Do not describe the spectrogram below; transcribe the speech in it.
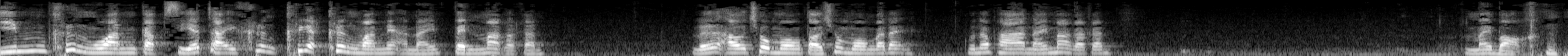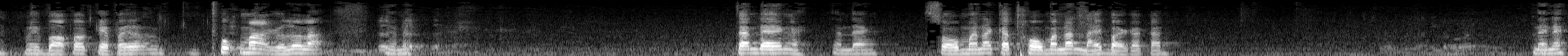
ยิ้มครึ่งวันกับเสียใจครึ่งเครียดครึ่งวันเนี่ยอันไหนเป็นมากกว่ากัน หรือเอาชั่วโมงต่อชั่วโมงก็ได้ คุณภาไหนมากกว่ากัน ไม่บอก ไม่บอกก็เก็บไปทุกมากอยู่แล้วล่ะเนี่ยนะจันแดงไงจันแดง โสมนัสกับโทมนัสไหนบ่อยกว่ากันไหนเนี่ย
